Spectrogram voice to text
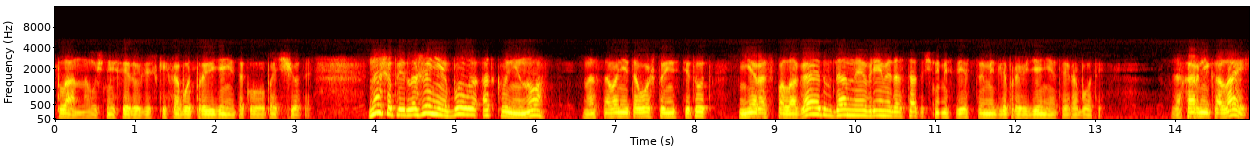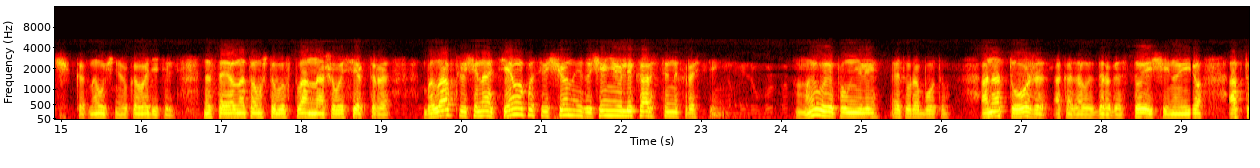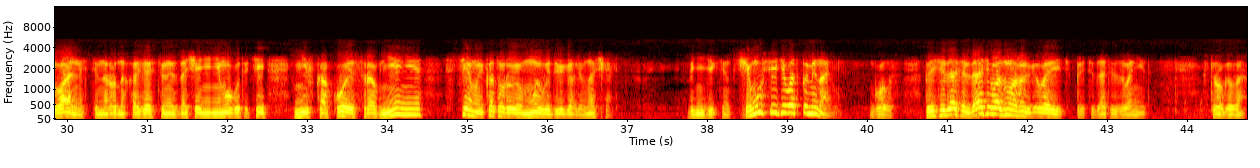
план научно-исследовательских работ проведения такого подсчета, наше предложение было отклонено на основании того, что институт не располагает в данное время достаточными средствами для проведения этой работы. Захар Николаевич, как научный руководитель, настоял на том, чтобы в план нашего сектора была включена тема, посвященная изучению лекарственных растений. Мы выполнили эту работу. Она тоже оказалась дорогостоящей, но ее актуальность и народно-хозяйственное значение не могут идти ни в какое сравнение с темой, которую мы выдвигали вначале. Бенедиктин, к чему все эти воспоминания? Голос. Председатель, дайте возможность говорить. Председатель звонит. Строгова.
